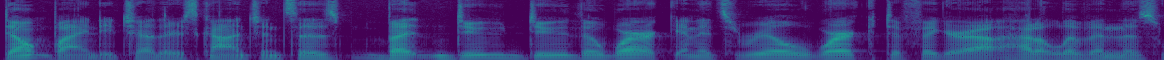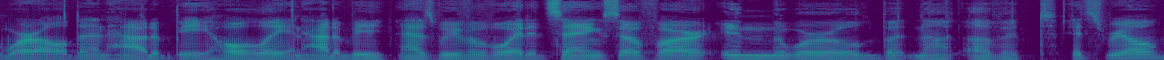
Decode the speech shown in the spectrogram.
don't bind each other's consciences, but do do the work. And it's real work to figure out how to live in this world and how to be holy and how to be, as we've avoided saying so far, in the world but not of it. It's real.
